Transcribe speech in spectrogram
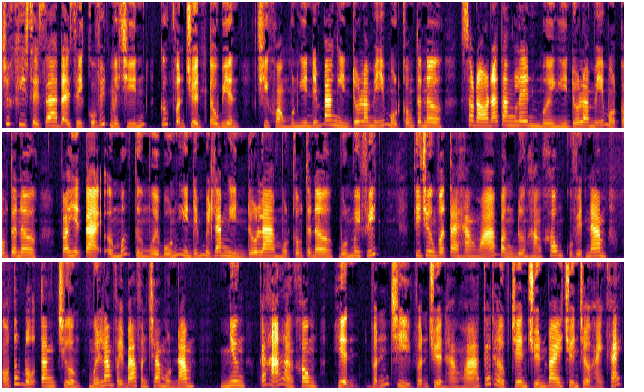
Trước khi xảy ra đại dịch COVID-19, cước vận chuyển tàu biển chỉ khoảng 1.000 đến 3.000 đô la Mỹ một container, sau đó đã tăng lên 10.000 đô la Mỹ một container và hiện tại ở mức từ 14.000 đến 15.000 đô la một container 40 feet. Thị trường vận tải hàng hóa bằng đường hàng không của Việt Nam có tốc độ tăng trưởng 15,3% một năm, nhưng các hãng hàng không hiện vẫn chỉ vận chuyển hàng hóa kết hợp trên chuyến bay chuyên chở hành khách,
